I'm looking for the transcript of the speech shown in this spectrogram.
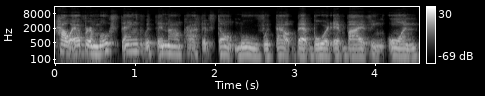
However, most things within nonprofits don't move without that board advising on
